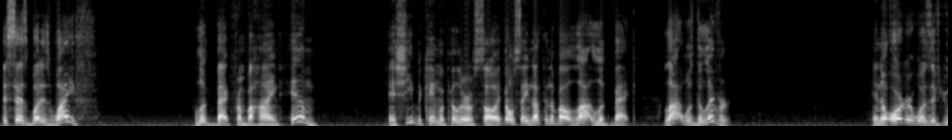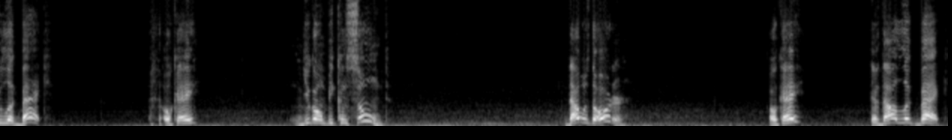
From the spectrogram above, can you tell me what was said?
It says, but his wife looked back from behind him, and she became a pillar of salt. It don't say nothing about Lot looked back. Lot was delivered. And the order was if you look back, okay, you're going to be consumed. That was the order. Okay? If thou look back,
